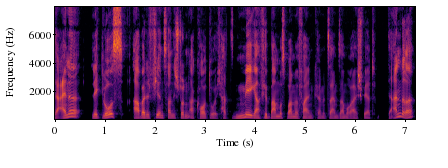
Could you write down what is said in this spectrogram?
Der eine legt los, arbeitet 24 Stunden Akkord durch, hat mega viel Bambusbäume fallen können mit seinem Samurai-Schwert. Der andere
